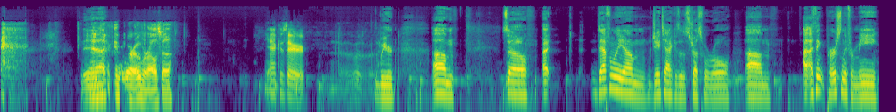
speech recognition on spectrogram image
yeah. Technically, they were overall, so Yeah, because they're. weird. Um, so uh, definitely, um, JTAC is a stressful role. Um, I, I think personally for me,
